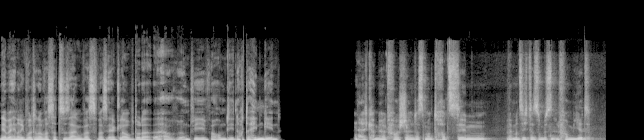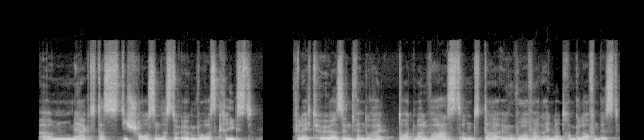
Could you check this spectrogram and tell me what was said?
Nee, aber Henrik wollte noch was dazu sagen, was, was er glaubt oder äh, irgendwie, warum die noch dahin gehen. Ja, ich kann mir halt vorstellen, dass man trotzdem, wenn man sich da so ein bisschen informiert, ähm, merkt, dass die Chancen, dass du irgendwo was kriegst, vielleicht höher sind, wenn du halt dort mal warst und da irgendwo Mhm. auf einer Leinwand rumgelaufen bist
